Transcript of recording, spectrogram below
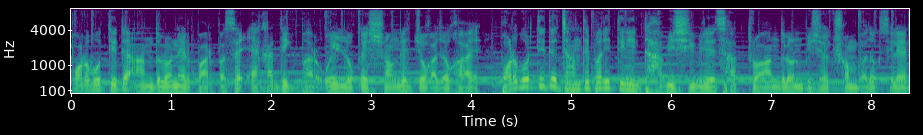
পরবর্তীতে আন্দোলনের পারপাসে একাধিকবার ওই লোকের সঙ্গে যোগাযোগ হয়। পরবর্তীতে জানতে পারি তিনি ঢাবি শিবিরের ছাত্র আন্দোলন বিষয়ক সম্পাদক ছিলেন।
